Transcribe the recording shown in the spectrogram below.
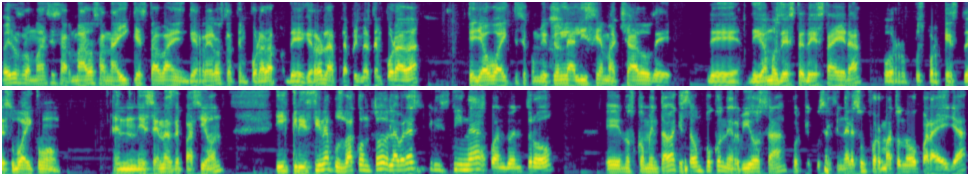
varios romances armados. Anaí que estaba en Guerreros la temporada de Guerreros la, la primera temporada, que ya hubo ahí que se convirtió en la Alicia Machado de, de digamos, de este, de esta era, por, pues porque estuvo ahí como en escenas de pasión. Y Cristina, pues va con todo. La verdad es que Cristina, cuando entró, eh, nos comentaba que estaba un poco nerviosa, porque pues al final es un formato nuevo para ella.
